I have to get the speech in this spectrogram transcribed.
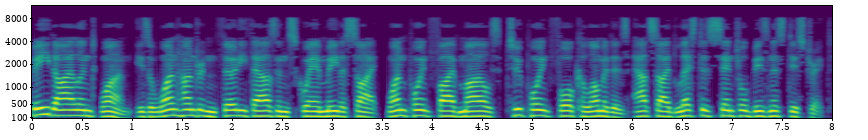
Bede Island 1 is a 130,000 square metre site, 1.5 miles (2.4 kilometers) outside Leicester's central business district.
